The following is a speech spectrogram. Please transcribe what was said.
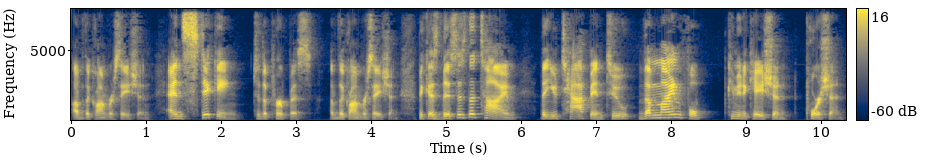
of the conversation and sticking to the purpose of the conversation. Because this is the time that you tap into the mindful communication portion.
